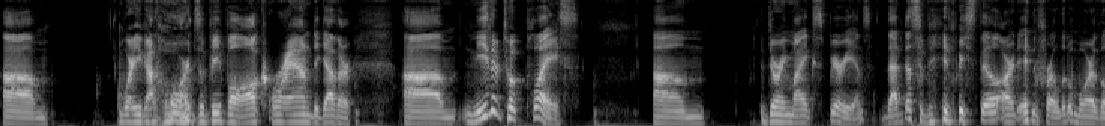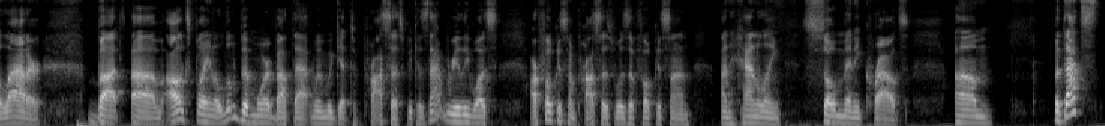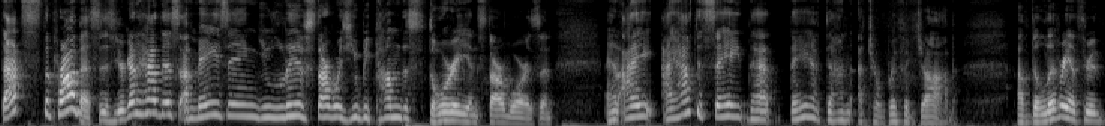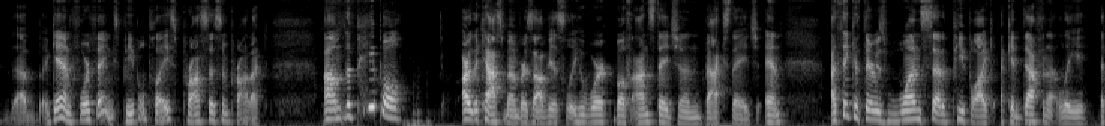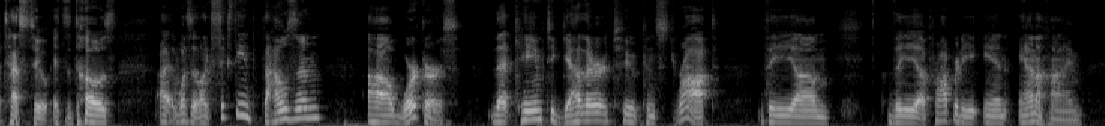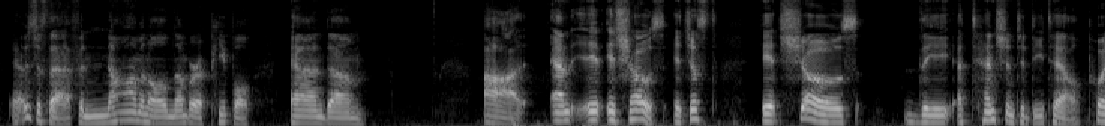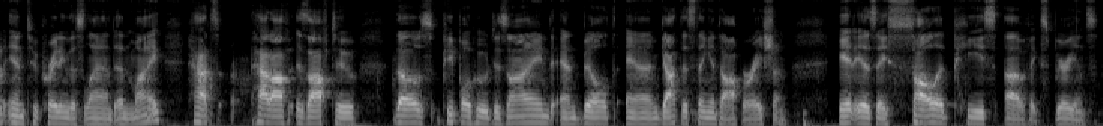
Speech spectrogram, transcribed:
um, where you got hordes of people all crammed together. Um, neither took place. Um, during my experience. That doesn't mean we still aren't in for a little more of the latter. But um, I'll explain a little bit more about that when we get to process because that really was our focus on process was a focus on on handling so many crowds. Um, but that's that's the promise is you're gonna have this amazing you live star wars you become the story in star wars and and i i have to say that they have done a terrific job of delivering through uh, again four things people place process and product um, the people are the cast members obviously who work both on stage and backstage and I think if there is one set of people I, I can definitely attest to, it's those. Uh, was it like sixteen thousand uh, workers that came together to construct the um, the uh, property in Anaheim? It was just a phenomenal number of people, and um, uh, and it it shows. It just it shows the attention to detail put into creating this land and my hats hat off is off to those people who designed and built and got this thing into operation it is a solid piece of experience.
